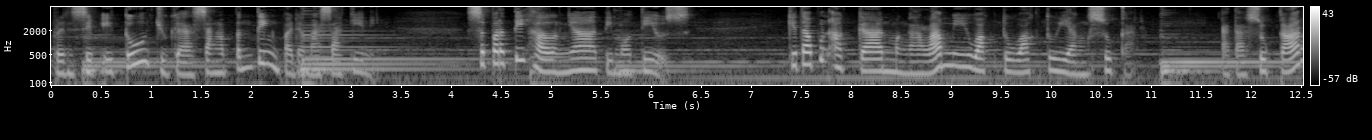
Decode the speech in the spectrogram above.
Prinsip itu juga sangat penting pada masa kini. Seperti halnya Timotius, kita pun akan mengalami waktu-waktu yang sukar. Kata sukar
